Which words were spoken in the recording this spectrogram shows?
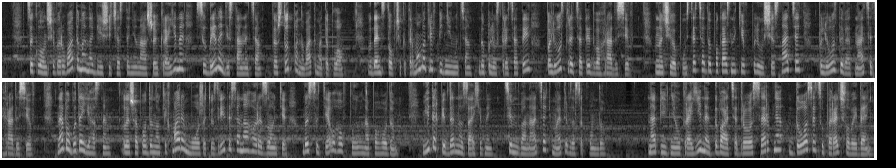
Циклон, що вируватиме на більшій частині нашої країни, сюди не дістанеться, тож тут пануватиме тепло. Вдень стопчики термометрів піднімуться до плюс 30, плюс 32 градусів. Вночі опустяться до показників плюс 16, плюс 19 градусів. Небо буде ясним, лише поодинокі хмари можуть узрітися на горизонті без суттєвого впливу на погоду. Вітер південно-західний 7-12 метрів за секунду. На півдні України 22 серпня досить суперечливий день.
